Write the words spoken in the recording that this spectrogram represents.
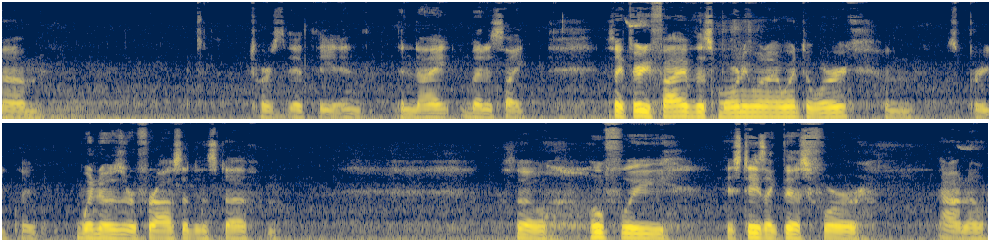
Um, towards at the end of the night, but it's like it's like 35 this morning when I went to work, and it's pretty like windows are frosted and stuff. And so hopefully it stays like this for I don't know,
